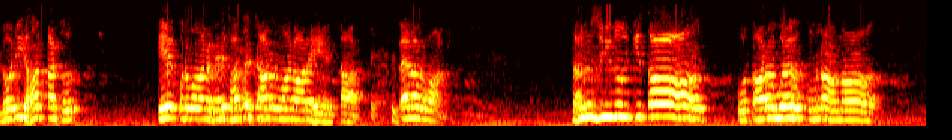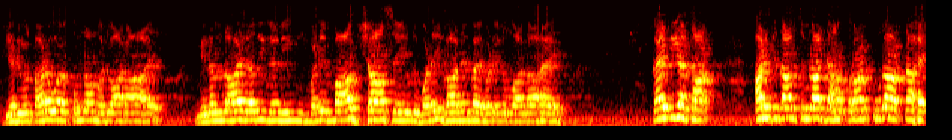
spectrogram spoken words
لو جی یہاں تک ایک عنوان میں نے کہا تھا چار عنوان آ رہے ہیں، چار۔ پہلا عنوان، تنزیل الکتاب، اتارا ہوا ہے حکم نامہ یعنی اتارا ہوا حکم نامہ جو آ رہا ہے۔ من اللہ العزیز العلیم، بڑے بادشاہ سے، جو بڑے غالب ہے بڑے لوگ والا ہے۔ کہہ دیا تھا، ہر کتاب سے مراد جہاں قرآن پورا آتا ہے،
